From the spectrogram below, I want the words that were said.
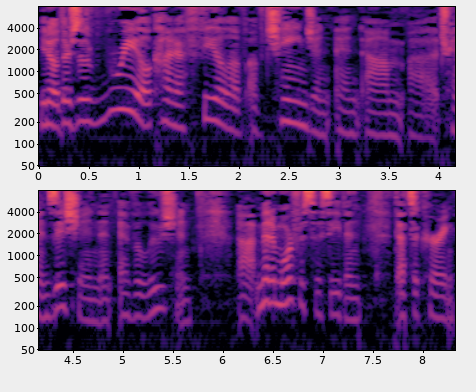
you know there's a real kind of feel of, of change and, and um, uh, transition and evolution uh, metamorphosis even that's occurring.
